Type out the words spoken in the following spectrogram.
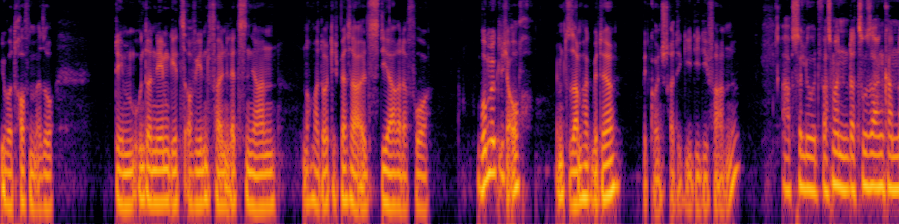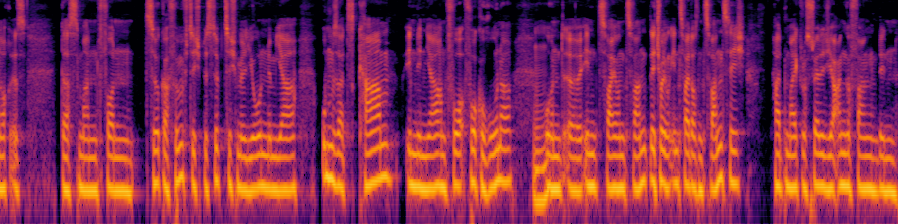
übertroffen. Also dem Unternehmen geht es auf jeden Fall in den letzten Jahren nochmal deutlich besser als die Jahre davor. Womöglich auch im Zusammenhang mit der Bitcoin-Strategie, die die fahren. Ne? Absolut. Was man dazu sagen kann noch ist, dass man von circa 50 bis 70 Millionen im Jahr Umsatz kam in den Jahren vor, vor Corona. Mhm. Und äh, in, 22, Entschuldigung, in 2020 hat MicroStrategy angefangen, den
